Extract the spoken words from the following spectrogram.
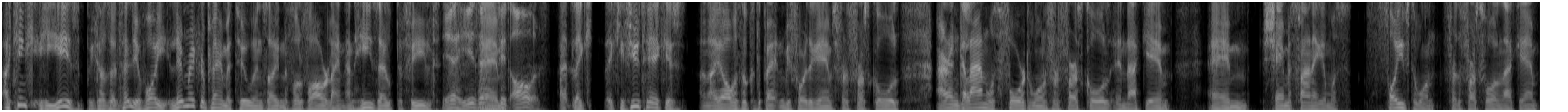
I think he is because I'll tell you why. Limerick are playing with two inside in the full forward line, and he's out the field. Yeah, he is out Um, of fit always. Uh, like like if you take it, and I always look at the betting before the games for the first goal. Aaron Gillane was four to one for the first goal in that game. Um, Seamus Flanagan was five to one for the first goal in that game,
